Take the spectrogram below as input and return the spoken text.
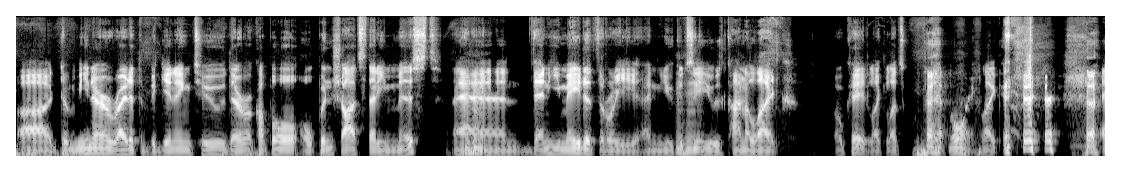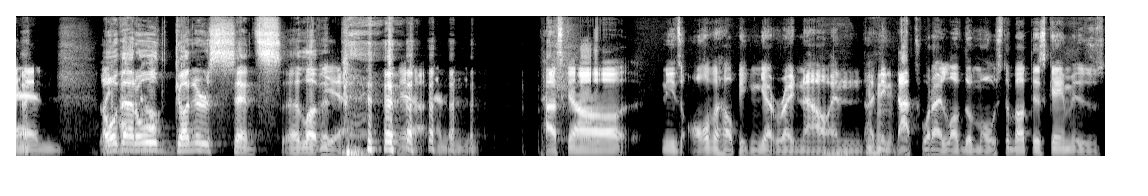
uh, demeanor right at the beginning too. There were a couple open shots that he missed, and then he made a three, and you could see he was kind of like, "Okay, like let's get going." Like, and like, oh, that Pascal- old gunner's sense. I love it. yeah, yeah, and Pascal needs all the help he can get right now, and I think that's what I love the most about this game is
